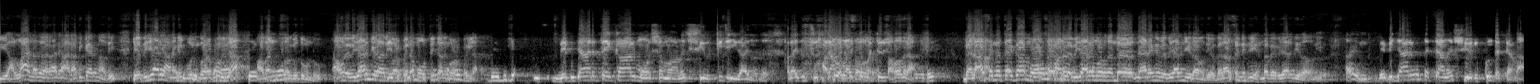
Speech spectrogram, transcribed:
ഈ അള്ളാഹ് അല്ലാതെ വേറെ ആരാധിക്കാൻ മതി. വ്യഭിചാരി ആണെങ്കിൽ പോലും കുഴപ്പമില്ല അവൻ സ്വകത്തുണ്ടു അവൻ വ്യഭിചാരം ചെയ്താലും കുഴപ്പമില്ല മോഷ്ടിച്ചാലും കുഴപ്പമില്ല. വ്യഭിചാരത്തെക്കാൾ മോശമാണ് ശിർക്ക് ചെയ്യുക എന്നത്. അതായത് ബലാത്സംഗത്തേക്കാൾ മോശമാണ് വ്യഭിചാരം പറഞ്ഞിട്ട് നേരെ വ്യഭിചാരം ചെയ്താൽ മതിയോ? ബലാസംഗം ചെയ്യേണ്ട വ്യഭിചാരം ചെയ്താൽ മതിയോ? വ്യഭിചാരം തെറ്റാണ് ശിർക്കും തെറ്റാണ്.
